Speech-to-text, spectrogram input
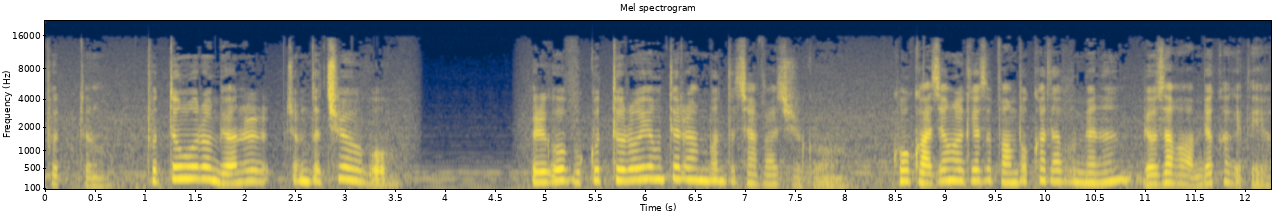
붓등 붓등으로 면을 좀 더 채우고 그리고 붓끝으로 형태를 한 번 더 잡아주고 그 과정을 계속 반복하다 보면은 묘사가 완벽하게 돼요.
